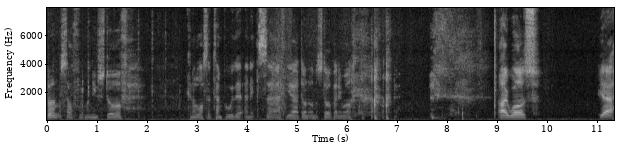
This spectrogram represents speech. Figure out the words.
Burnt myself with my new stove. Kind of lost the temper with it and it's, uh, yeah, I don't own the stove anymore. I was, yeah,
